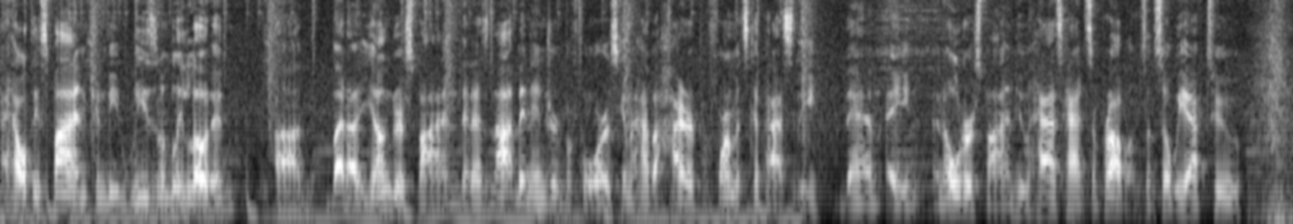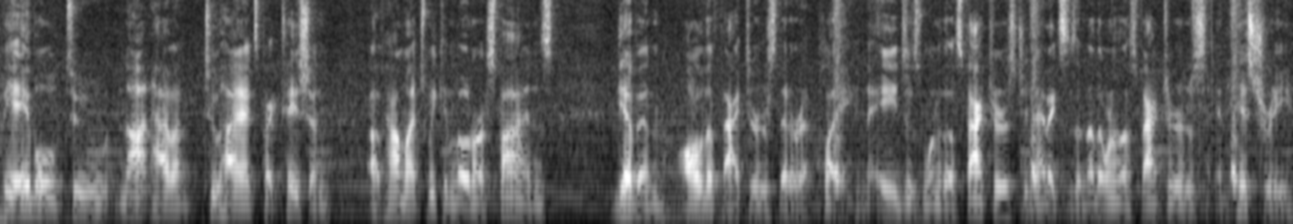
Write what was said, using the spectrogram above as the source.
a healthy spine can be reasonably loaded, uh, but a younger spine that has not been injured before is gonna have a higher performance capacity than a, an older spine who has had some problems. And so we have to be able to not have a too high expectation of how much we can load our spines given all of the factors that are at play. And age is one of those factors, genetics is another one of those factors, and history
